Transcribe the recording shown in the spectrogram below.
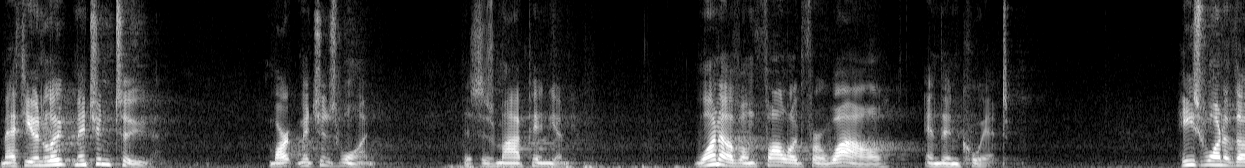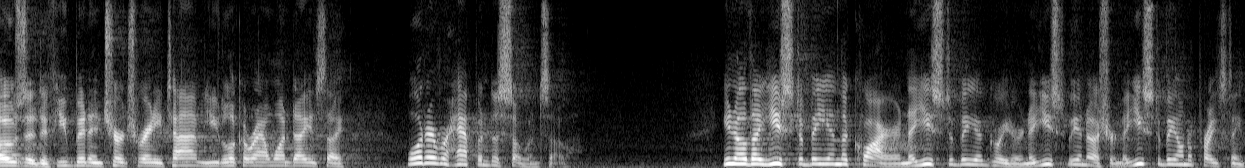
Matthew and Luke mention two. Mark mentions one. This is my opinion. One of them followed for a while and then quit. He's one of those that if you've been in church for any time, you look around one day and say, Whatever happened to so and so? You know, they used to be in the choir, and they used to be a greeter, and they used to be an usher, and they used to be on the praise team,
